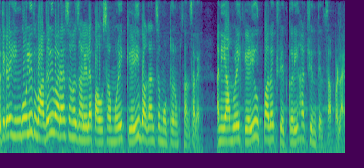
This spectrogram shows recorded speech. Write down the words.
तर तिकडे हिंगोलीत वादळी वाऱ्यासह झालेल्या पावसामुळे केळी बागांचं मोठं नुकसान झालंय. आणि यामुळे केळी उत्पादक शेतकरी हा चिंतेत सापडलाय.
